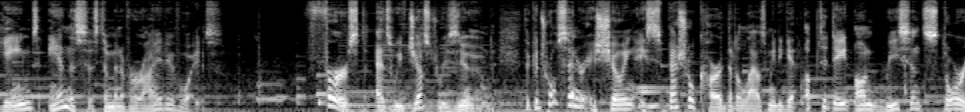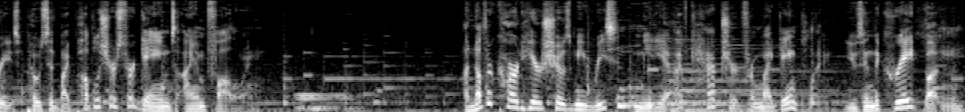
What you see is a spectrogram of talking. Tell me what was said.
games and the system in a variety of ways. First, as we've just resumed, the Control Center is showing a special card that allows me to get up to date on recent stories posted by publishers for games I am following. Another card here shows me recent media I've captured from my gameplay using the Create button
